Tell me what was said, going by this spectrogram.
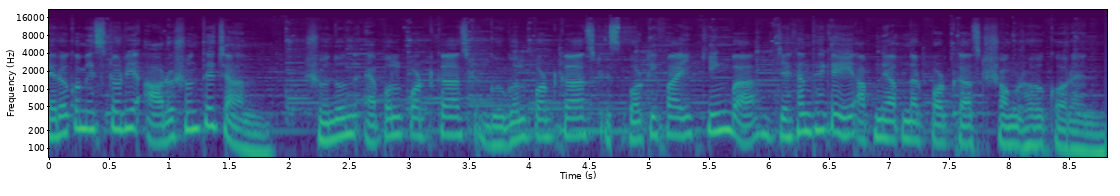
এরকম স্টোরি আরও শুনতে চান, শুনুন Apple podcast Google podcast Spotify কিংবা যেখান থেকেই আপনি আপনার পডকাস্ট সংগ্রহ করেন।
